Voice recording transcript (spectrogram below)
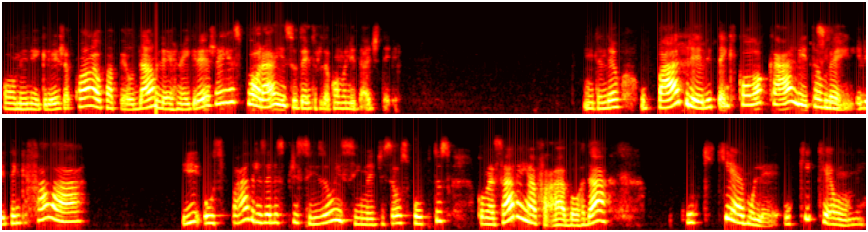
homem na igreja, qual é o papel da mulher na igreja e explorar isso dentro da comunidade dele. Entendeu? O padre, ele tem que colocar ali também, Sim. ele tem que falar. E os padres, eles precisam, em cima de seus púlpitos, começarem a, a abordar o que, que é mulher, o que, que é homem.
